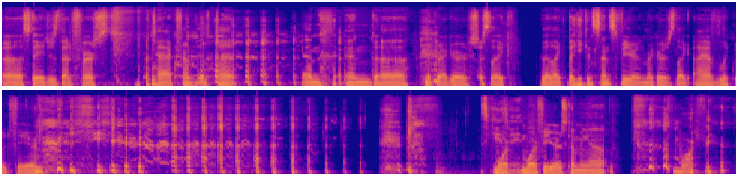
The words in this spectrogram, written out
uh, stages that first attack from his pet, and and uh, MacGregor's just like they're like that he can sense fear, and MacGregor's like I have liquid fear. excuse more me. more fear is coming out. Morpheus.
